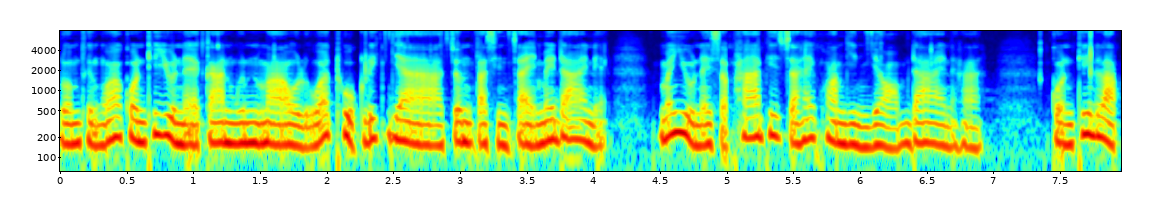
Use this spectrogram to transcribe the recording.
รวมถึงว่าคนที่อยู่ในอาการมึนเมา หรือว่าถูกฤทธิ์ยาจนตัดสินใจไม่ได้เนี่ย ไม่อยู่ในสภาพที่จะให้ความยินยอมได้นะคะ คนที่หลับ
